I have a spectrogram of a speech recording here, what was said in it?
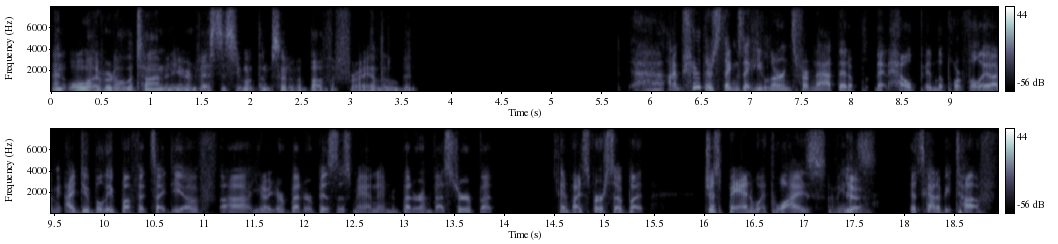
and all over it all the time, and your investors you want them sort of above the fray a little bit. I'm sure there's things that he learns from that that that help in the portfolio. I mean, I do believe Buffett's idea of uh, you know you're a better businessman and a better investor, but and vice versa. But just bandwidth wise, I mean, yeah. it's, it's got to be tough.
